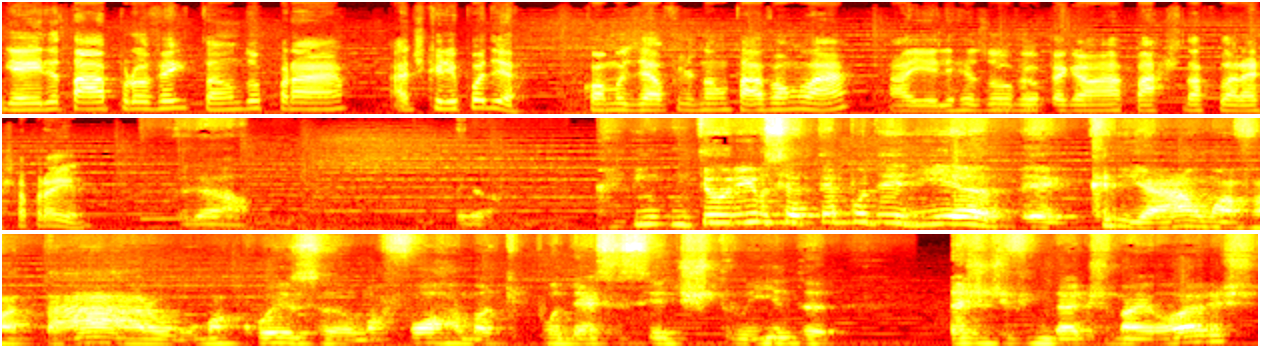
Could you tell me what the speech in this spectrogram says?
e aí ele tá aproveitando para adquirir poder. Como os elfos não estavam lá, aí ele resolveu pegar uma parte da floresta para ele. Legal. Legal. Em, em, teoria, você até poderia é, criar um avatar, alguma coisa, uma forma que pudesse ser destruída das divindades maiores,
